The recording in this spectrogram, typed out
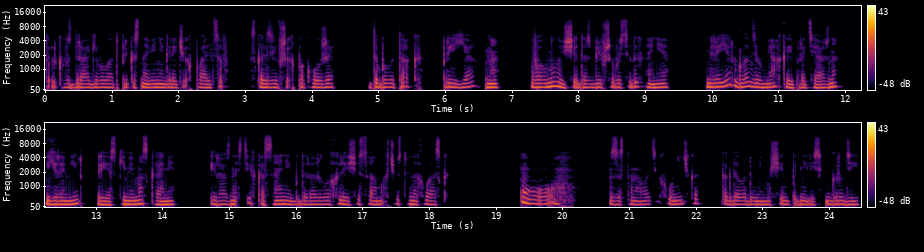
только вздрагивала от прикосновения горячих пальцев, скользивших по коже. Это было так приятно, волнующе до сбившегося дыхания. Мирояр гладил мягко и протяжно, Яромир — резкими мазками, и разность их касаний будоражила хлеще самых чувственных ласк. о застонала тихонечко, когда ладони мужчин поднялись к груди.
